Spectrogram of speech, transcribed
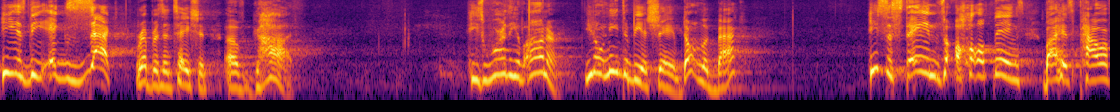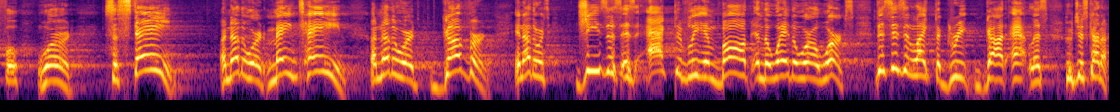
He is the exact representation of God. He's worthy of honor. You don't need to be ashamed. Don't look back. He sustains all things by his powerful word. Sustain. Another word, maintain. Another word, govern. In other words, Jesus is actively involved in the way the world works. This isn't like the Greek god Atlas who just kind of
